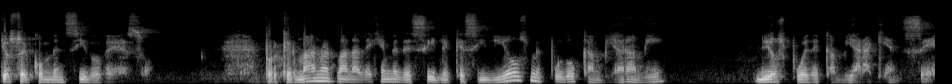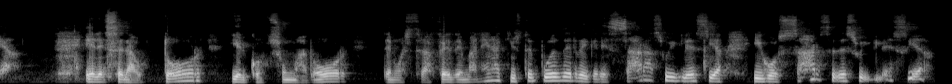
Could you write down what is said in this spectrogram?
Yo estoy convencido de eso. Porque hermano, hermana, déjeme decirle que si Dios me pudo cambiar a mí, Dios puede cambiar a quien sea. Él es el autor y el consumador de nuestra fe, de manera que usted puede regresar a su iglesia y gozarse de su iglesia.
